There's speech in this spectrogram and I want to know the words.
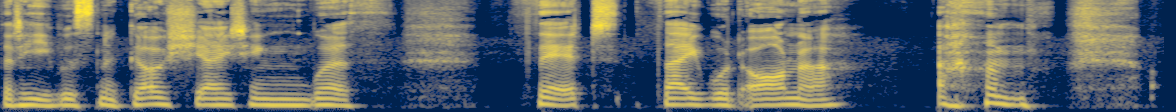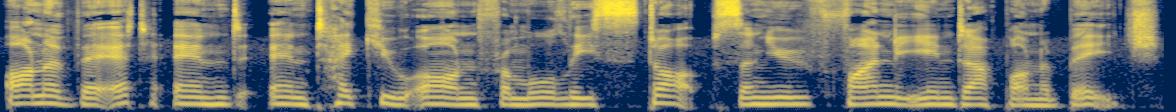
that he was negotiating with, that they would honour um, honour that and and take you on from all these stops, and you finally end up on a beach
